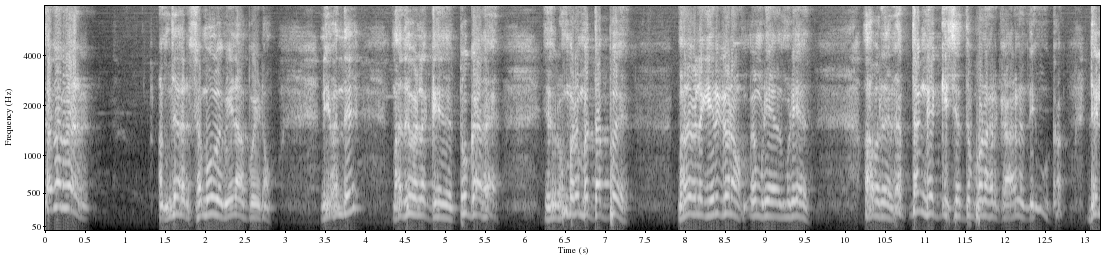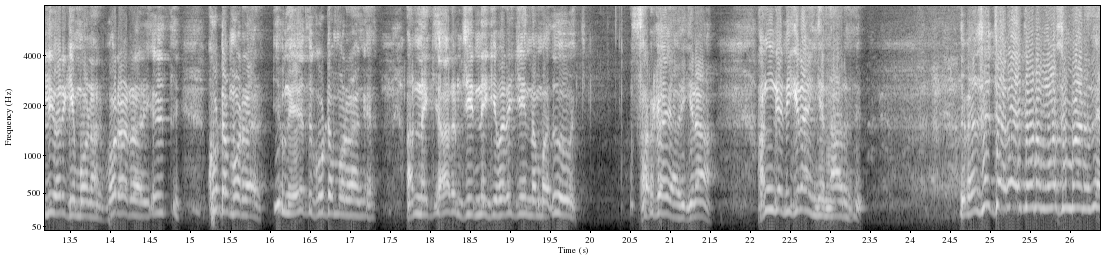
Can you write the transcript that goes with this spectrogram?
கதறாரு. அஞ்சாறு சமூகம் வீணாக போயிடும். நீ வந்து மது விலக்கு தூக்காத. இது ரொம்ப ரொம்ப தப்பு. மது விலக்கு இருக்கணும். முடியாது முடியாது. அவர் ரத்தங்கக்கி செத்து போனார் காரணம் திமுக. டெல்லி வரைக்கும் போனார் போராடுறார் எதிர்த்து கூட்டம் போடுறார். இவங்க எதிர்த்து கூட்டம் போடுறாங்க. அன்னைக்கு ஆரம்பிச்சு இன்னைக்கு வரைக்கும் இந்த மது சரக்காய வைக்கிறான் அங்கே நிற்கிறான் இங்கே நாறுது இந்த விசச்சாராயத்தோட மோசமானது.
